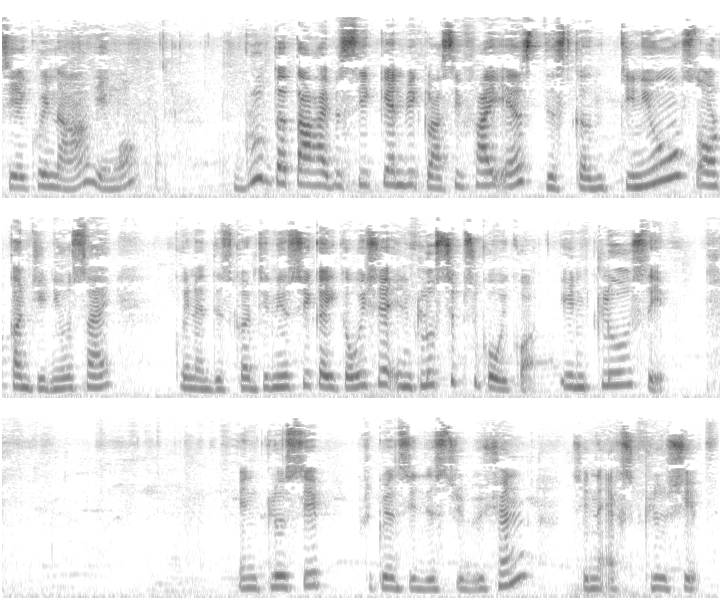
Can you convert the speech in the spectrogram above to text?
che koi na yengo group data hypothesis can be classified as discontinuous or continuous hai koi na discontinuous kai koi se inclusive su koi ko inclusive inclusive frequency distribution sin exclusive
